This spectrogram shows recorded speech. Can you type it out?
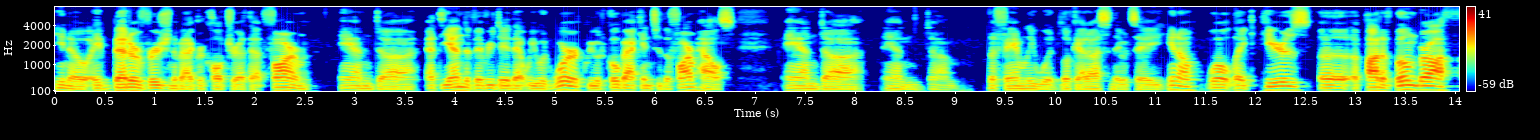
you know, a better version of agriculture at that farm and uh, at the end of every day that we would work, we would go back into the farmhouse, and uh, and um, the family would look at us and they would say, you know, well, like here's a, a, pot of bone broth,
